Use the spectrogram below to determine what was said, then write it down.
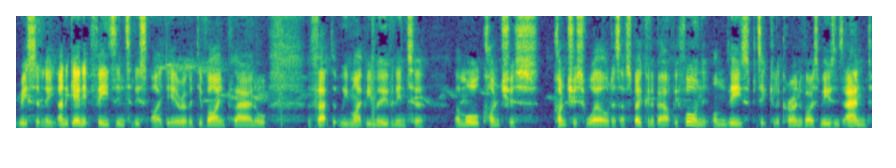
recently, and again, it feeds into this idea of a divine plan or the fact that we might be moving into a more conscious conscious world, as I've spoken about before on, on these particular coronavirus musings and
